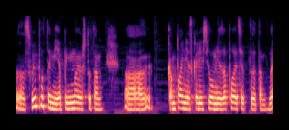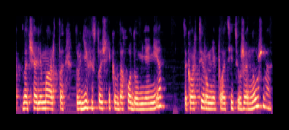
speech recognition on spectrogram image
э, с выплатами. Я понимаю, что там компания, скорее всего, мне заплатит там, в начале марта, других источников дохода у меня нет, за квартиру мне платить уже нужно,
